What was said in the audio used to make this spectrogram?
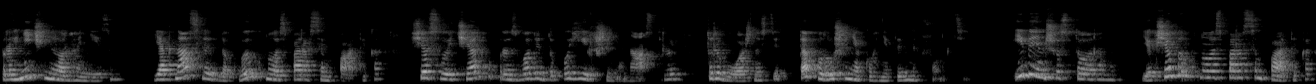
Пригнічений організм, як наслідок вимкнулась парасимпатика, що в свою чергу призводить до погіршення настрою, тривожності та порушення когнітивних функцій. І в іншу сторону, якщо вимкнулась парасимпатика,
